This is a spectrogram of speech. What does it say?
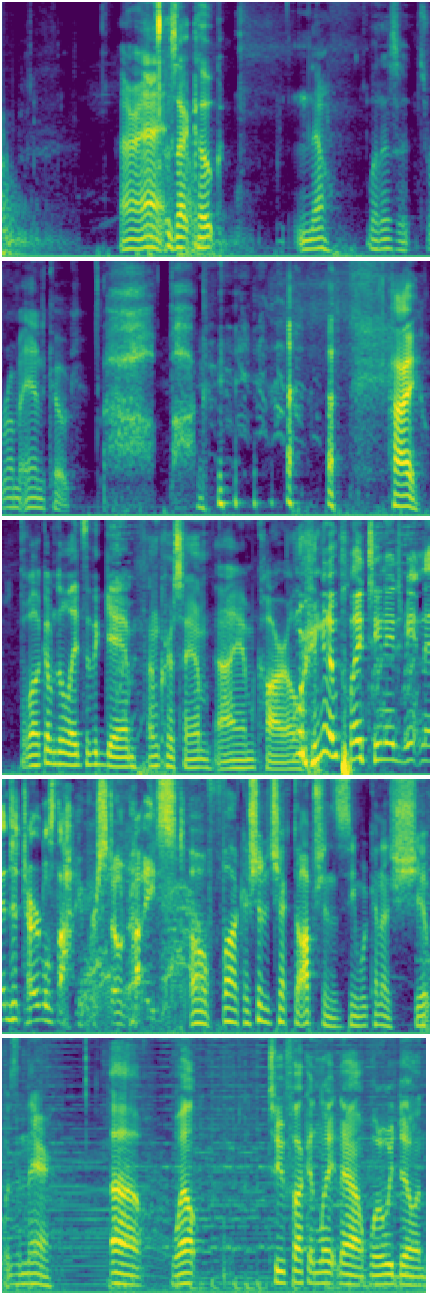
All right. is that Coke? No, What is it? it's rum and coke. Oh, fuck. Hi, Welcome to Late to the Game. I'm Chris Ham. I am Carl. We're gonna play Teenage Mutant Ninja Turtles: The Hyperstone Heist. Oh fuck! I should have checked options to see what kind of shit was in there. Oh, well, too fucking late now. What are we doing?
